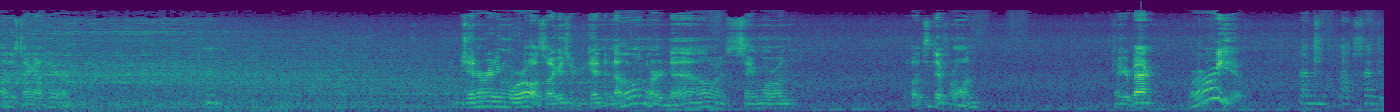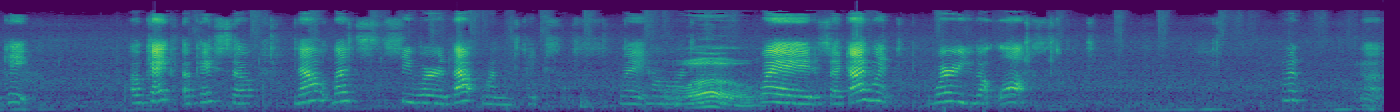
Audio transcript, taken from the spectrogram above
I'll just hang out here. Generating world, so I guess we are getting another one, or no? It's the same one. Oh, it's a different one. Oh, you're back. Where are you? I'm outside the cave. Okay, okay, so now let's see where that one takes us. Wait, hold on. Whoa. Wait a sec. I went where you got lost. What? Uh,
